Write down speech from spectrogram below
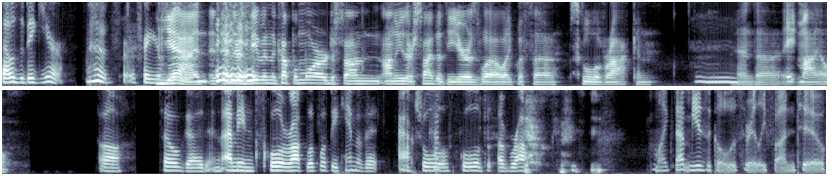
that was a big year for, for your Yeah, movies. and, and, and there's even a couple more just on on either side of the year as well, like with uh, School of Rock and Mm. and uh, Eight Mile. oh, so good. And I mean, School of Rock. Look what became of it. Actual schools of rock. Like that musical was really fun too.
